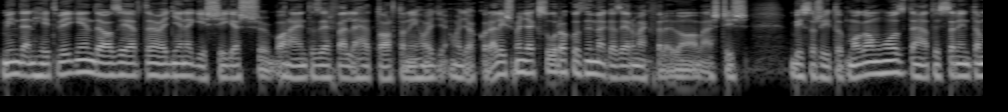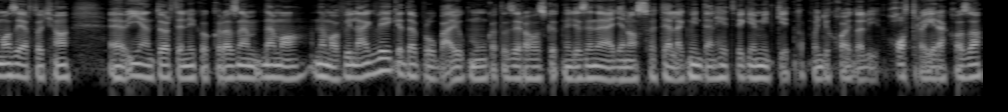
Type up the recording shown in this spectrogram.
minden hétvégén, de azért egy ilyen egészséges arányt azért fel lehet tartani, hogy, hogy akkor el is megyek szórakozni, meg azért megfelelő alvást is biztosítok magamhoz, tehát hogy szerintem azért, hogyha ilyen történik, akkor az nem, nem, a, nem a világ vége, de próbáljuk munkat azért ahhoz kötni, hogy azért ne legyen az, hogy tényleg minden hétvégén mindkét nap mondjuk hajnali hatra érek haza,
